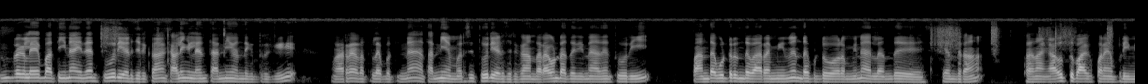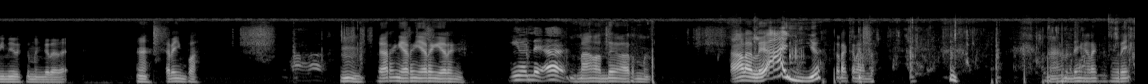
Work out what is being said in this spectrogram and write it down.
நண்பர்களே பார்த்தீங்கன்னா இதான் தூரி அடிச்சிருக்கான். கலிங்கிலேருந்து தண்ணி வந்துக்கிட்டு இருக்கு. வர இடத்துல பார்த்தீங்கன்னா தண்ணியை மறிச்சு தூரி அடிச்சிருக்கான். அந்த ரவுண்டாக தெரியுன்னா அதான் தூரி. இப்போ அந்த புட்டு இருந்து வர மீன் இந்த புட்டு வர மீன் அதில் வந்து சேர்ந்துடும் இப்போ நாங்கள் அவுத்து பார்க்க போகிறேன் எப்படி மீன் இருக்குனுங்கிறத ஆ இறங்கிப்பா. ம் இறங்கு இறங்கு இறங்கு இறங்கு. நீ வரலையா நான் வந்து வரணும். ஆளல ஐயோ கிடக்குறேன் நான் தான் கிடக்க போகிறேன்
